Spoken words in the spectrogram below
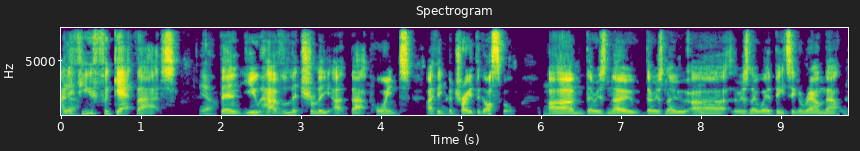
And yeah. if you forget that, yeah. then you have literally at that point, I think, mm. betrayed the gospel. Mm. Um, there is no, there is no, mm. uh, there is no way of beating around that mm.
